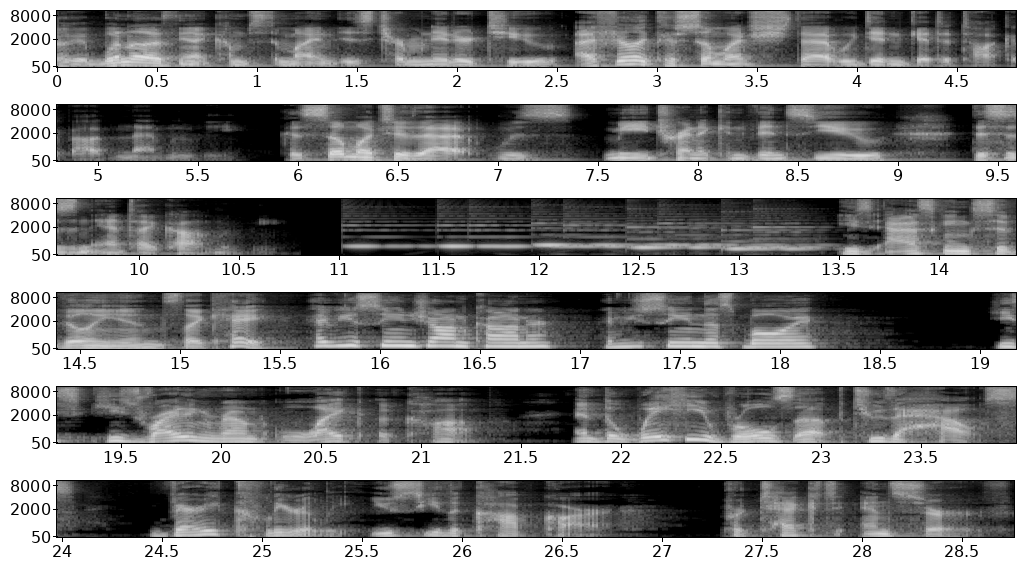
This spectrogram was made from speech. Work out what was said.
Okay, one other thing that comes to mind is Terminator 2. I feel like there's so much that we didn't get to talk about in that movie. Because so much of that was me trying to convince you this is an anti cop movie. He's asking civilians, like, hey, have you seen John Connor? Have you seen this boy? He's he's riding around like a cop. And the way he rolls up to the house, very clearly, you see the cop car, protect and serve.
